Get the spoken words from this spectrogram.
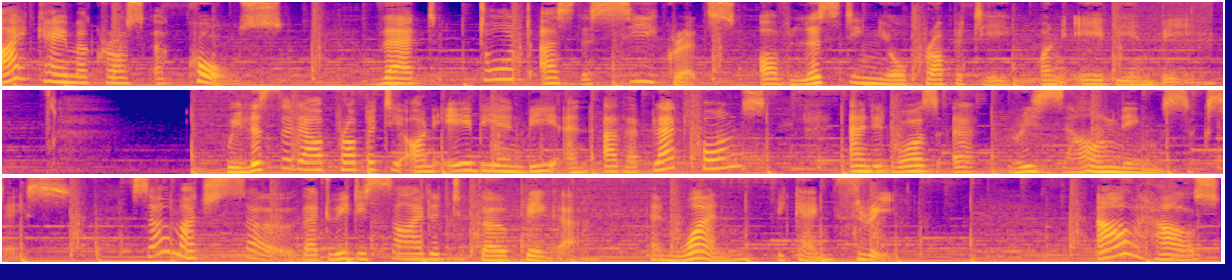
I came across a course that taught us the secrets of listing your property on Airbnb. We listed our property on Airbnb and other platforms, and it was a resounding success. So much so that we decided to go bigger, and one became three. Our house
